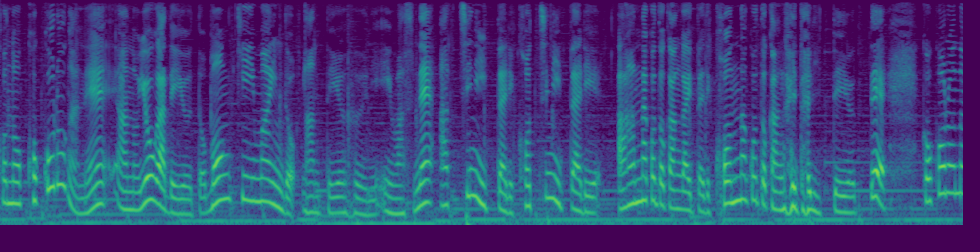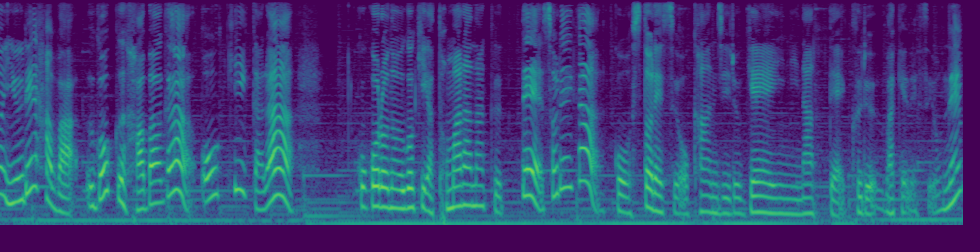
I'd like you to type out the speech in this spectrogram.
この心がねあのヨガで言うとモンキーマインドなんていう風に言いますねあっちに行ったりこっちに行ったりあんなこと考えたりこんなこと考えたりって言って心の揺れ幅動く幅が大きいから心の動きが止まらなくってそれがこうストレスを感じる原因になってくるわけですよね。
